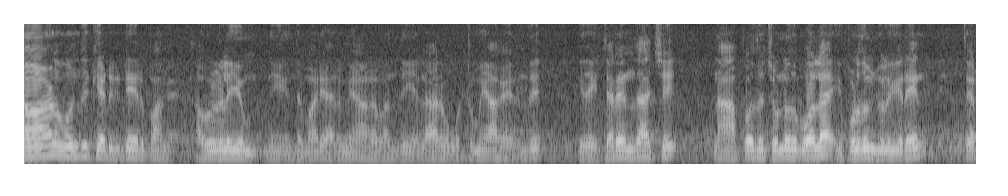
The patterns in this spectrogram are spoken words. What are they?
நாளும் வந்து கேட்டுக்கிட்டே இருப்பாங்க. அவர்களையும் நீ இந்த மாதிரி அருமையாக வந்து எல்லாரும் ஒற்றுமையாக இருந்து இதை திறந்தாச்சு. நான் அப்போது சொன்னது போல இப்பொழுதும் சொல்கிறேன். திற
